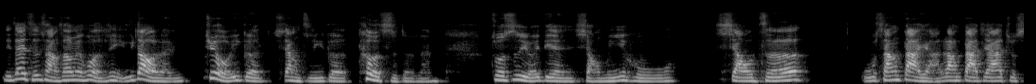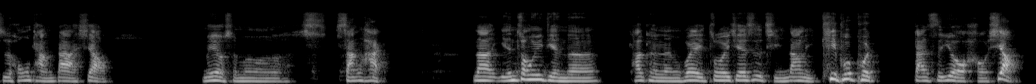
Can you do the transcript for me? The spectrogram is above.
你在职场上面，或者是你遇到的人，就有一个这样子一个特质的人，做事有一点小迷糊、小则无伤大雅，让大家就是哄堂大笑，没有什么伤害。那严重一点呢，他可能会做一些事情让你 keep up，但是又好笑。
